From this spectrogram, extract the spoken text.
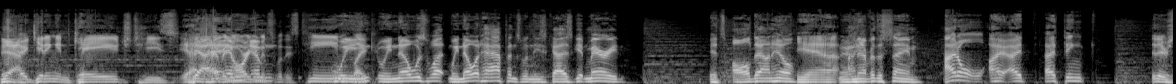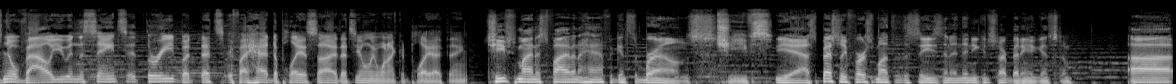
Yeah. Uh, getting engaged. He's Yeah, having and- arguments and with his team. We like, we know was what we know what happens when these guys get married. It's all downhill. Yeah, they're I- never the same. I don't. I, I I think there's no value in the Saints at three, but that's if I had to play a side, that's the only one I could play. I think Chiefs minus five and a half against the Browns. Chiefs. Yeah, especially first month of the season, and then you can start betting against them. Uh,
